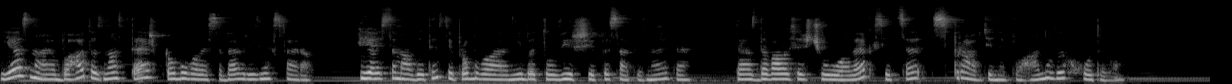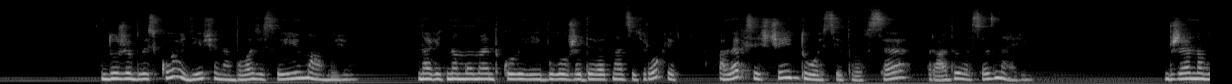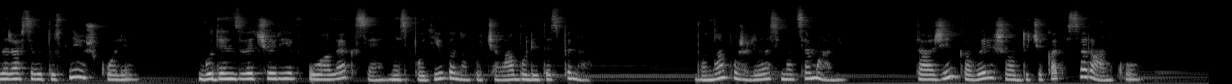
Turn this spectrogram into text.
Я знаю, багато з нас теж пробували себе в різних сферах. Я й сама в дитинстві пробувала нібито вірші писати, знаєте, та здавалося, що у Алексі це справді непогано виходило. Дуже близькою дівчина була зі своєю мамою. Навіть на момент, коли їй було вже 19 років, Алексі ще й досі про все радилася з нею. Вже наближався випускний у школі. В один з вечорів у Олекси несподівано почала боліти спина. Вона пожалілася на це мамі, та жінка вирішила дочекатися ранку.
